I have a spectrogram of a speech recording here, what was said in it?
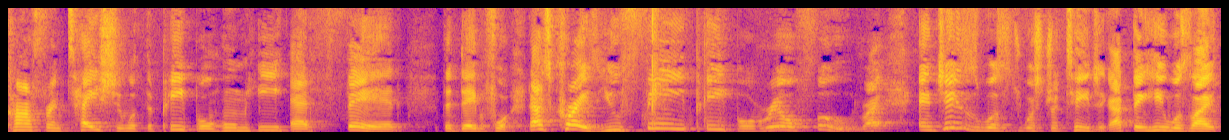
confrontation with the people whom he had fed the day before. That's crazy. You feed people real food, right? And Jesus was was strategic. I think he was like,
